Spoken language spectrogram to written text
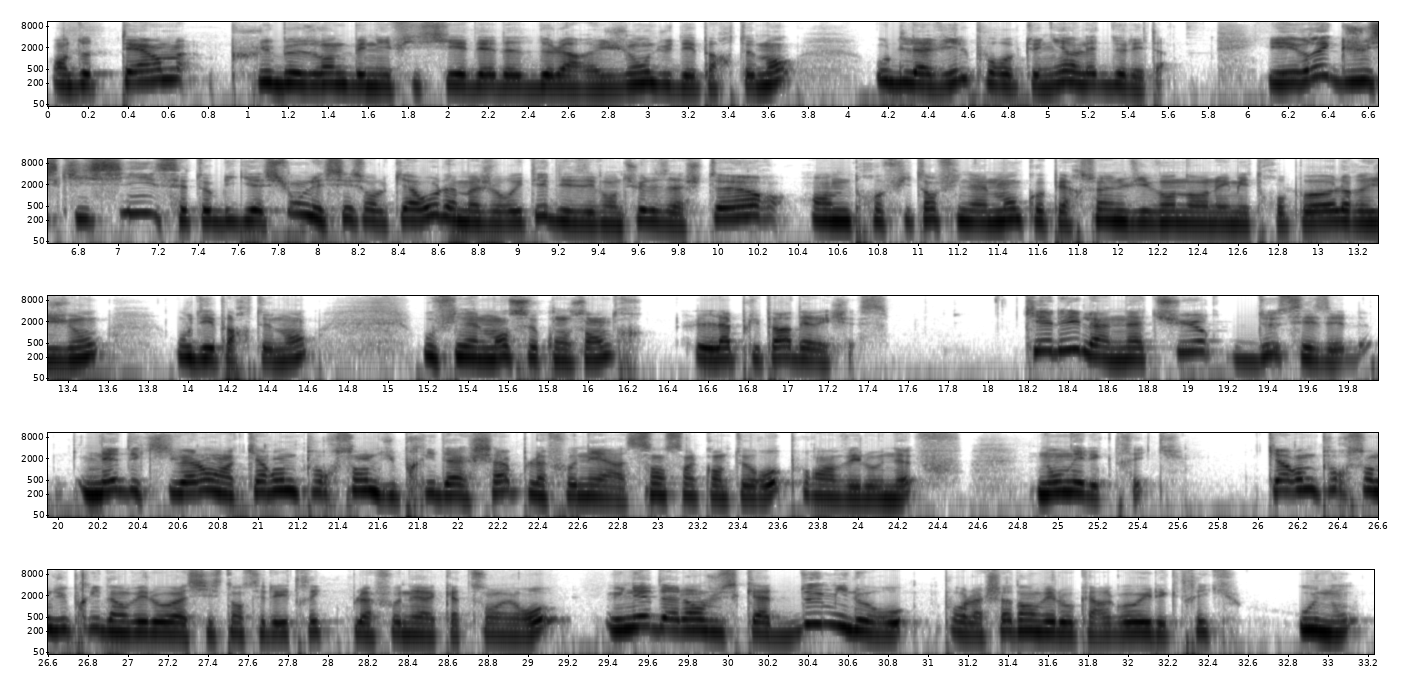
En d'autres termes, plus besoin de bénéficier d'aide de la région, du département ou de la ville pour obtenir l'aide de l'État. Il est vrai que jusqu'ici, cette obligation laissait sur le carreau la majorité des éventuels acheteurs en ne profitant finalement qu'aux personnes vivant dans les métropoles, régions ou départements, où finalement se concentrent la plupart des richesses. Quelle est la nature de ces aides Une aide équivalent à 40% du prix d'achat plafonné à 150 euros pour un vélo neuf, non électrique. 40% du prix d'un vélo assistance électrique plafonné à 400 euros. Une aide allant jusqu'à 2000 euros pour l'achat d'un vélo cargo électrique ou non.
